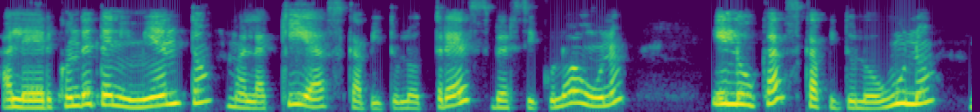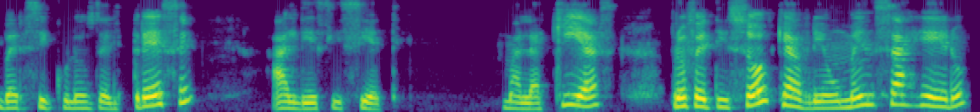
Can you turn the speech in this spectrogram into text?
a leer con detenimiento Malaquías capítulo 3, versículo 1 y Lucas capítulo 1, versículos del 13 al 17. Malaquías profetizó que habría un mensajero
